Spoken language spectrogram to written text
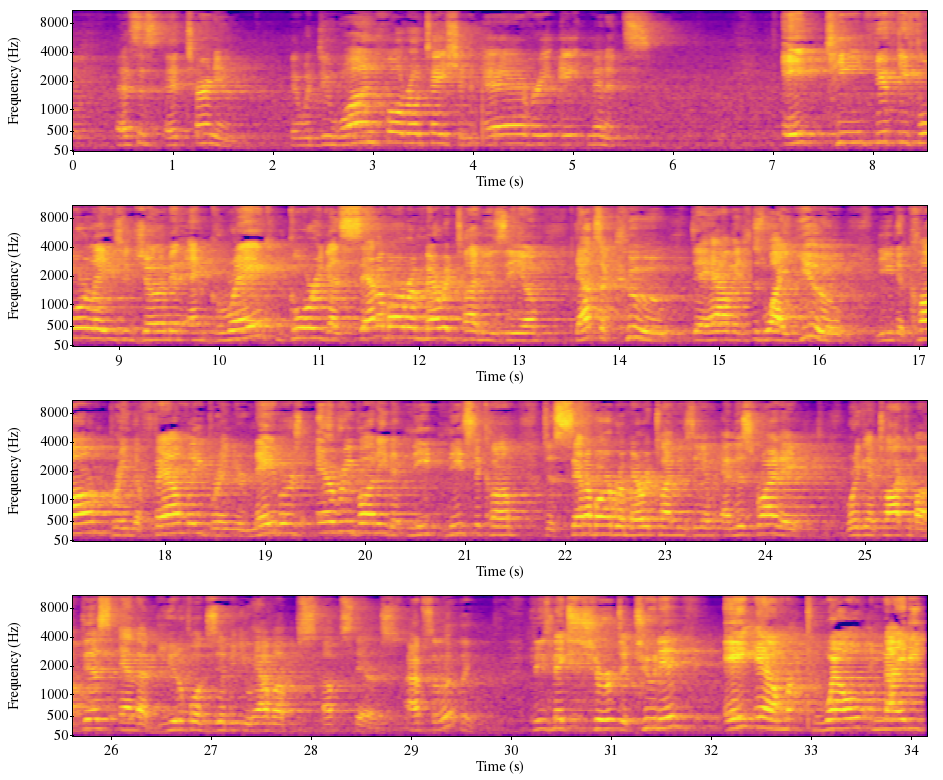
This is it turning. It would do one full rotation every eight minutes. 1854, ladies and gentlemen, and Greg Gorga, Santa Barbara Maritime Museum. That's a coup to have it. This is why you need to come, bring the family, bring your neighbors, everybody that need, needs to come to Santa Barbara Maritime Museum. And this Friday, we're going to talk about this and that beautiful exhibit you have up, upstairs. Absolutely. Please make sure to tune in. AM 1290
